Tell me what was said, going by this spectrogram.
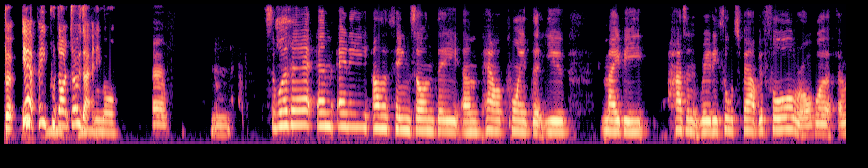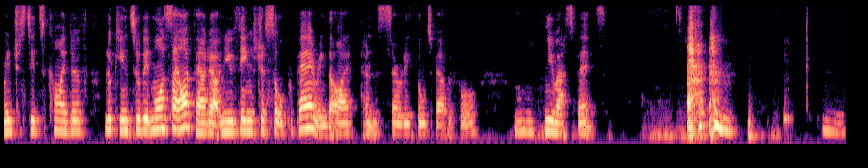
But yeah, people don't do that anymore. Yeah. Mm. So, were there um, any other things on the um, PowerPoint that you maybe hadn't really thought about before, or were are interested to kind of look into a bit more? Say, I found out new things just sort of preparing that I hadn't necessarily thought about before, Mm. new aspects. Mm.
